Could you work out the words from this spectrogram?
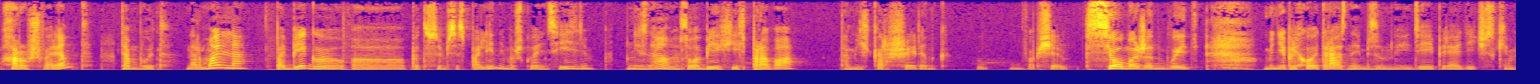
хороший вариант. Там будет нормально. Побегаю, э, потусуемся с Полиной, может, куда-нибудь съездим. Не знаю, у нас у обеих есть права, там есть каршеринг. Вообще все может быть. Мне приходят разные безумные идеи периодически.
